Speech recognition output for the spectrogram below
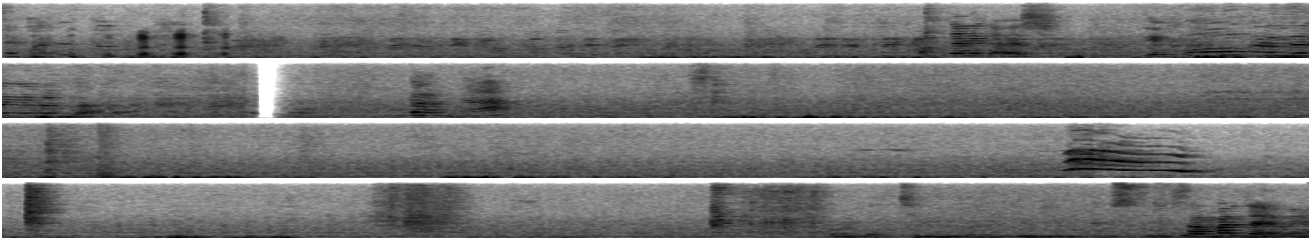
ಅಷ್ಟು ಎಕ್ಕೋ ಕಡೆ ಜರುಗಿರೋದ್ನ ಸಮಾಜವೇ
